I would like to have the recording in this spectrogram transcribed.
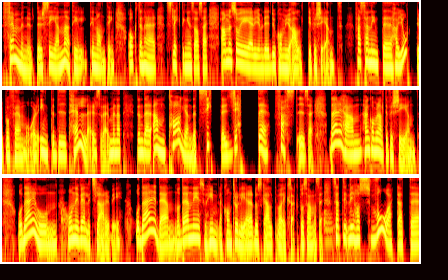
fem minuter sena till, till någonting. Och den här släktingen sa så här, ja men så är det ju med dig, du kommer ju alltid för sent. Fast han inte har gjort det på fem år, inte dit heller. Så där. Men att den där antagandet sitter fast i så här, där är han, han kommer alltid för sent. Och där är hon, hon är väldigt slarvig. Och där är den och den är så himla kontrollerad och ska alltid vara exakt på samma sätt. Så att vi har svårt att eh,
